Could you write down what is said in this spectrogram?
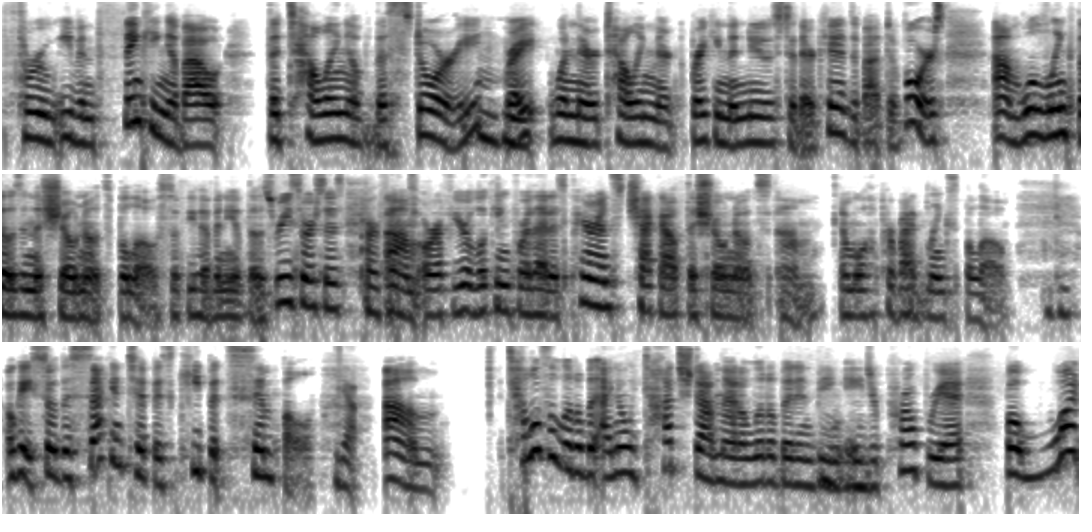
through even thinking about the telling of the story, Mhm. right? When they're telling, they're breaking the news to their kids about divorce. Um, we'll link those in the show notes below. So if you have any of those resources, Perfect. um, or if you're looking for that as parents, check out the show notes um, and we'll provide links below. Mhm. Okay, so the second tip is keep it simple. yeah. Um, tell us a little bit. I know we touched on that a little bit in being Mhm. age appropriate, but what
